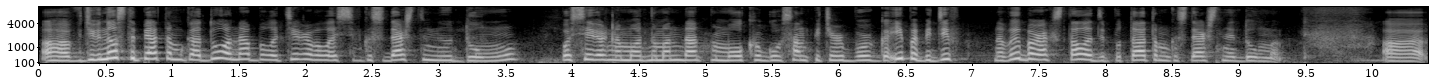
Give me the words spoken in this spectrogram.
А, в 1995 году она баллотировалась в Государственную Думу по Северному одномандатному округу Санкт-Петербурга и, победив на выборах, стала депутатом Государственной Думы. А,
